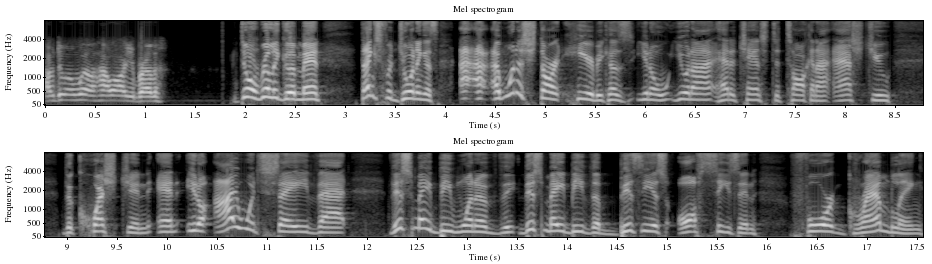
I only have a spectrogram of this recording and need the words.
I'm doing well. How are you, brother? Doing really good, man. Thanks for joining us. I, I, I want to start here because you know you and I had a chance to talk, and I asked you the question, and you know I would say that this may be one of the this may be the busiest off season for Grambling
